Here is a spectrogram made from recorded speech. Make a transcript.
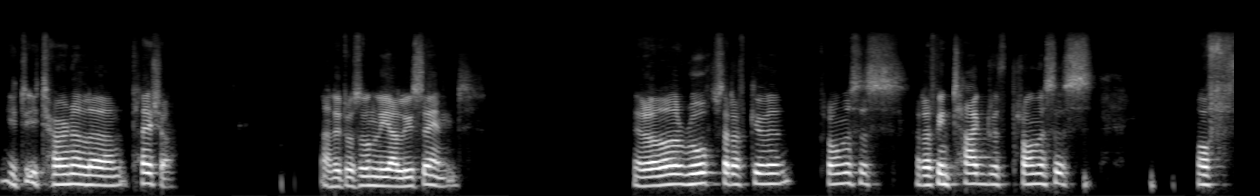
eternal um, pleasure and it was only a loose end. There are other ropes that have given promises, that have been tagged with promises of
